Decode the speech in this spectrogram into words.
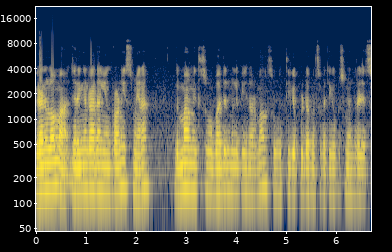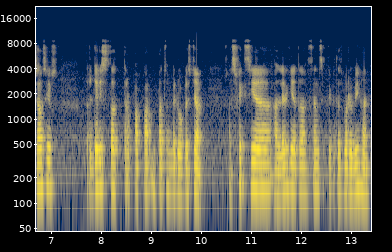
granuloma, jaringan radang yang kronis merah, demam itu suhu badan melebihi normal, suhu 38 sampai 39 derajat Celcius, terjadi setelah terpapar 4 sampai 12 jam asfiksia, alergi atau sensitivitas berlebihan,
